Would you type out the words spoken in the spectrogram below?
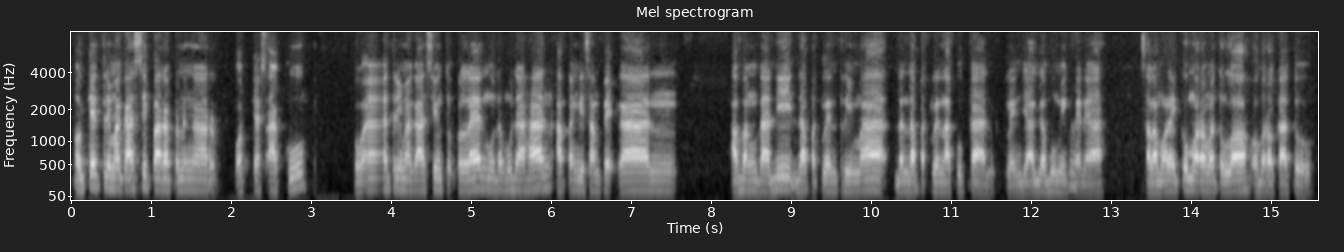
Oke, terima kasih para pendengar podcast aku. Pokoknya terima kasih untuk kalian. Mudah-mudahan apa yang disampaikan abang tadi dapat kalian terima dan dapat kalian lakukan. Kalian jaga bumi kalian ya. Assalamualaikum warahmatullahi wabarakatuh.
